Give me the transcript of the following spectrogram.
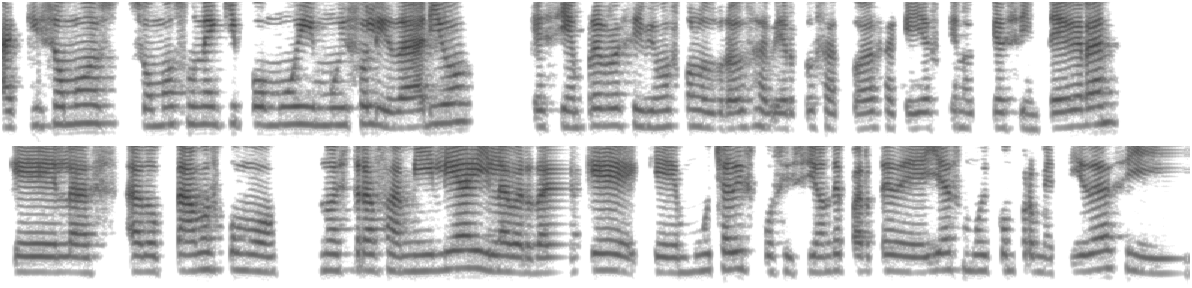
aquí somos, somos un equipo muy, muy solidario, que siempre recibimos con los brazos abiertos a todas aquellas que, nos, que se integran, que las adoptamos como nuestra familia y la verdad que, que mucha disposición de parte de ellas, muy comprometidas y,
